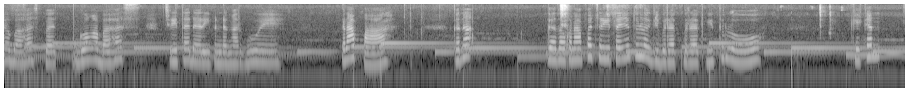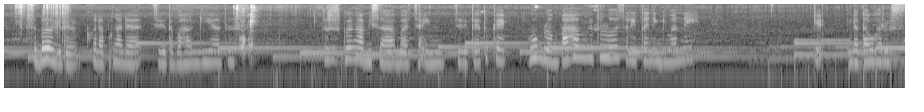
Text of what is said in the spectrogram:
nggak bahas ba- gue nggak bahas cerita dari pendengar gue. Kenapa? Karena nggak tahu kenapa ceritanya tuh lagi berat-berat gitu loh kayak kan sebel gitu kenapa nggak ada cerita bahagia terus terus gue nggak bisa bacain ceritanya tuh kayak gue belum paham gitu loh ceritanya gimana kayak nggak tahu harus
